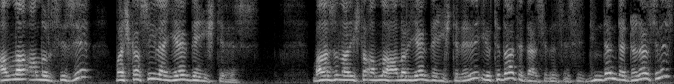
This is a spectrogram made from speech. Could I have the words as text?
Allah alır sizi başkasıyla yer değiştirir. Bazılar işte Allah alır yer değiştirir, irtidat edersiniz siz. siz dinden de dönersiniz.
